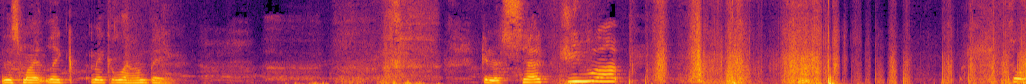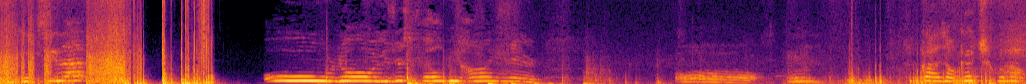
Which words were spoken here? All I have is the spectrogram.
This might like make a loud bang. Gonna set you up. So you can see that. Oh no, you just fell behind there. Oh. Guys, I'll get you out.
